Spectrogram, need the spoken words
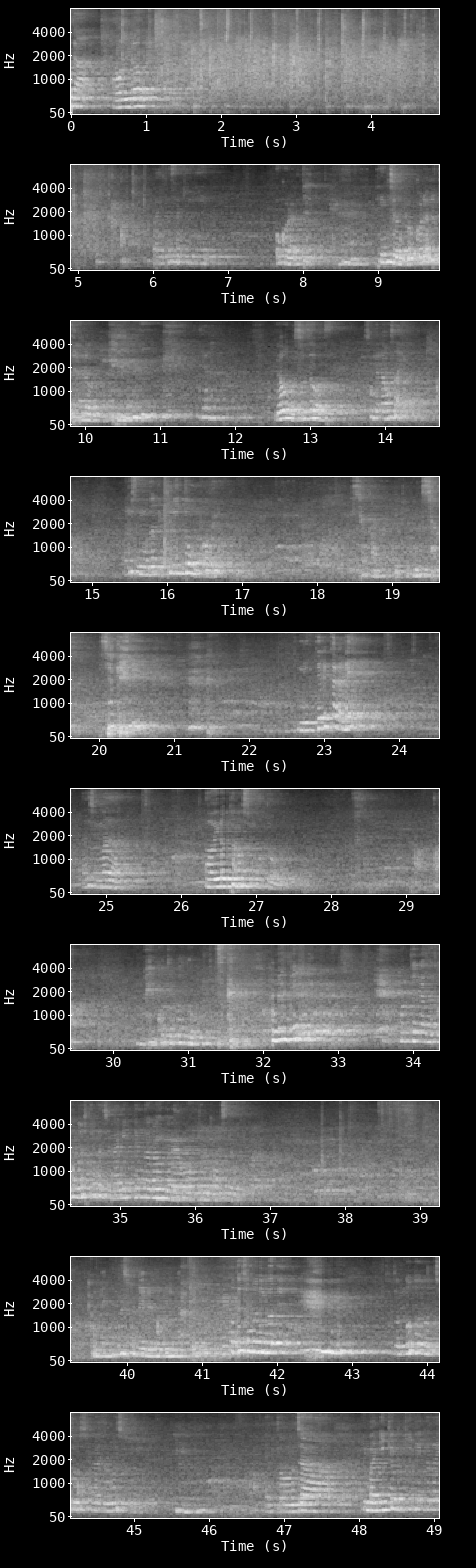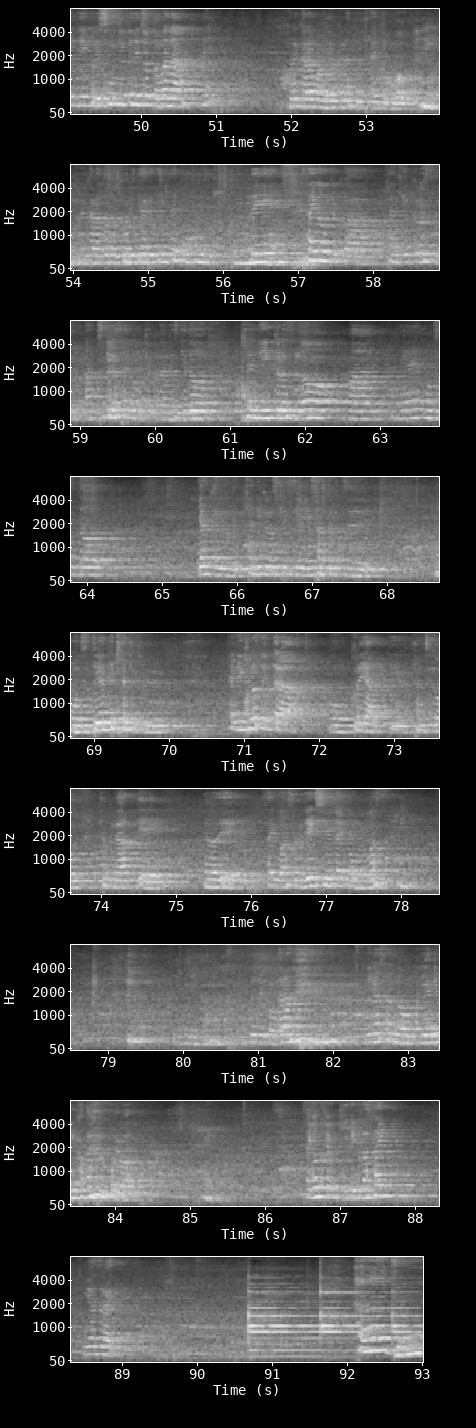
うか？青色。バイト先に怒られた。店長に怒られた。ろういや世の鈴を次が最後の曲なんですけどキャンディークロスのまあねもうずっと約キャンディークロス結成3ヶ月もうずっとやってきた曲キャンディークロス行ったらもうこれやっていう感じの曲があってなので最後はそれで締めたいと思います。どういうか分からん皆さんの盛り上げにかかるこれは、最後の曲聴いてください。宮面 I don't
